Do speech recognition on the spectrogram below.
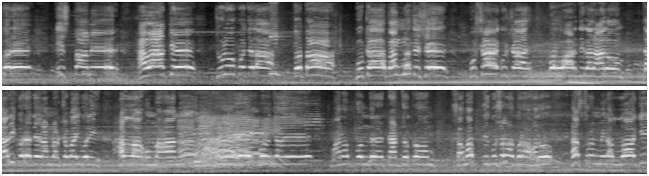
করে ইসলামের হাওয়াকে জুলু উপজেলা তথা গোটা বাংলাদেশের গুসায় গুসায় পরোয়ার দিগার আলম জারি করে দেন আমরা সবাই বলি আল্লাহ আমিন। এই পর্যায়ে মানববন্ধনের কার্যক্রম সমাপ্তি ঘোষণা করা হলো। নাসরুন মিনাল্লাহি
